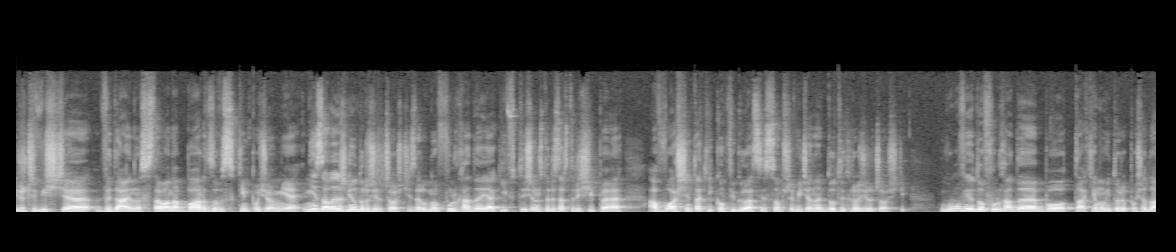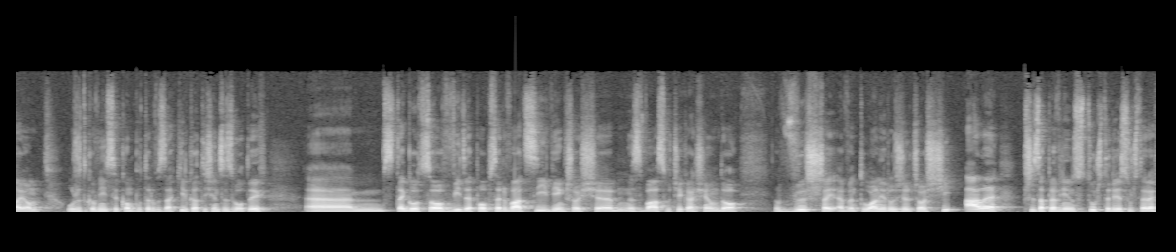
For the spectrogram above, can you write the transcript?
I rzeczywiście wydajność stała na bardzo wysokim poziomie, niezależnie od rozdzielczości, zarówno Full HD, jak i w 1440p, a właśnie takie konfiguracje są przewidziane do tych rozdzielczości. Głównie do Full HD, bo takie monitory posiadają użytkownicy komputerów za kilka tysięcy złotych. Z tego co widzę po obserwacji, większość z Was ucieka się do wyższej ewentualnie rozdzielczości, ale przy zapewnieniu 144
